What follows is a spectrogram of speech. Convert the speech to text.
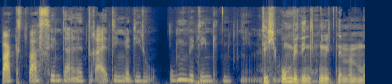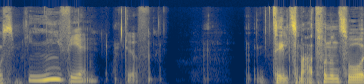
packst, was sind deine drei Dinge, die du unbedingt mitnehmen Die ich musst, unbedingt mitnehmen muss. die nie fehlen dürfen? Zählt Smartphone und so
